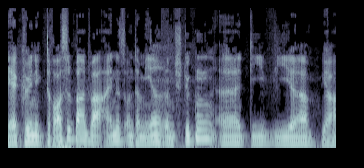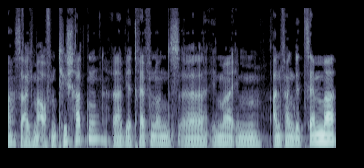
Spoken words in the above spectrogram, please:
Der König Drosselbart war eines unter mehreren Stücken, äh, die wir, ja, sage ich mal, auf dem Tisch hatten. Äh, wir treffen uns äh, immer im Anfang Dezember,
